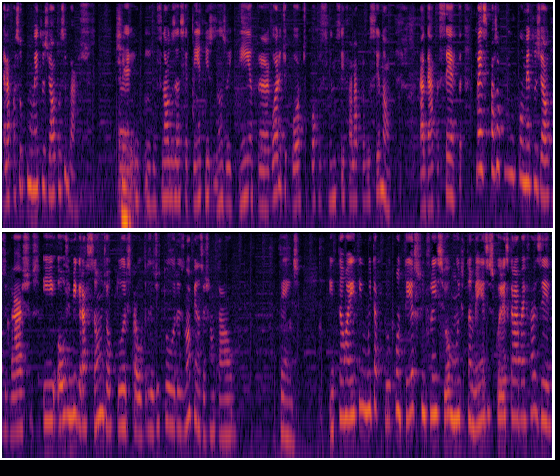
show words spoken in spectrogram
ela passou por momentos de altos e baixos. É, no final dos anos 70, início dos anos 80, agora de corte, corte assim, não sei falar para você não, a data certa, mas passou por momentos de altos e baixos e houve migração de autores para outras editoras, não apenas a Chantal, entende? Então aí tem muita, o contexto influenciou muito também as escolhas que ela vai fazer.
